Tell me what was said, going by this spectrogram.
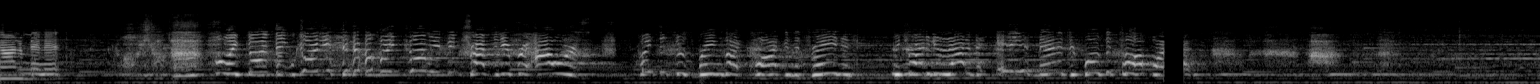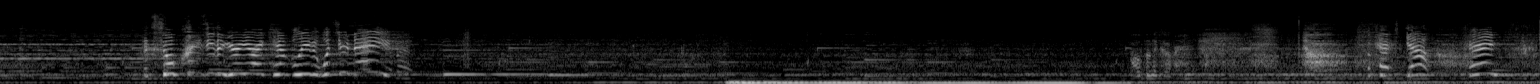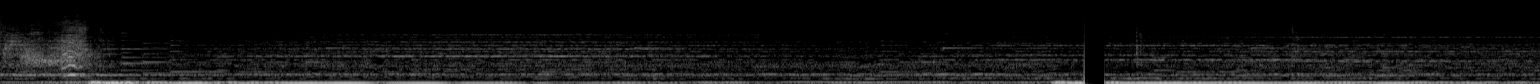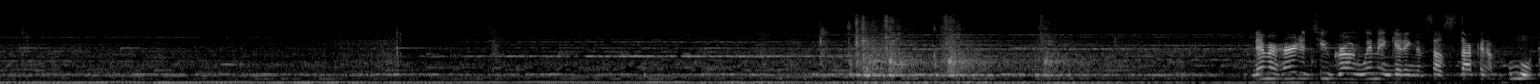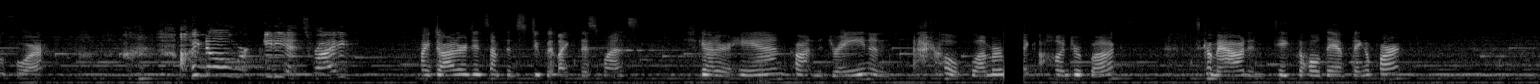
Hang on a minute. Women getting themselves stuck in a pool before. I know, we're idiots, right? My daughter did something stupid like this once. She got her hand caught in the drain, and I called a plumber like a hundred bucks to come out and take the whole damn thing apart.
